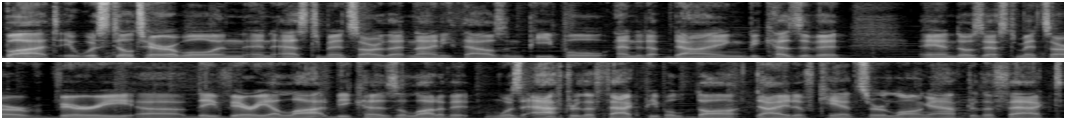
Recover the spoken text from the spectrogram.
but it was still terrible, and, and estimates are that 90,000 people ended up dying because of it. And those estimates are very, uh, they vary a lot because a lot of it was after the fact. People da- died of cancer long after the fact.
